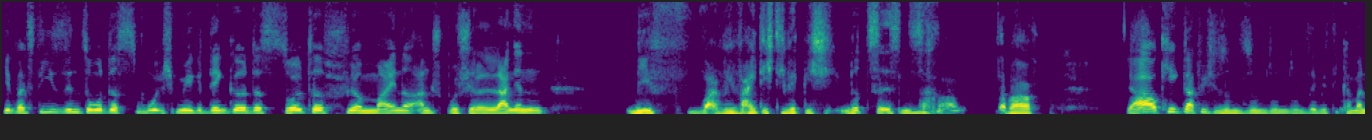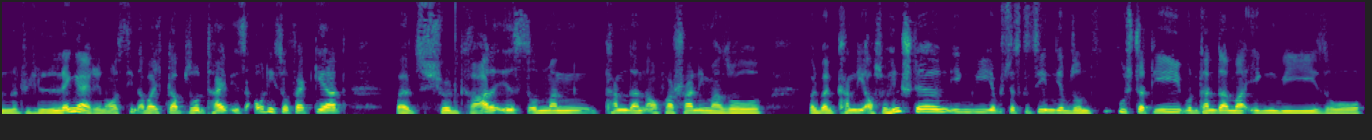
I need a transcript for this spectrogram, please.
jedenfalls die sind so das, wo ich mir denke, das sollte für meine Ansprüche langen wie, wie weit ich die wirklich nutze, ist eine Sache. Aber ja, okay, natürlich, so, so, so, so ein Service, die kann man natürlich länger hinausziehen, aber ich glaube, so ein Teil ist auch nicht so verkehrt, weil es schön gerade ist und man kann dann auch wahrscheinlich mal so, weil man kann die auch so hinstellen, irgendwie habe ich das gesehen, die haben so ein Fußstativ und kann dann mal irgendwie so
